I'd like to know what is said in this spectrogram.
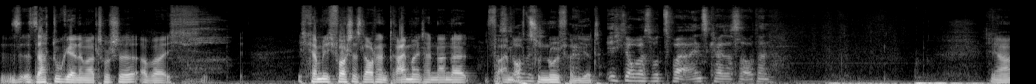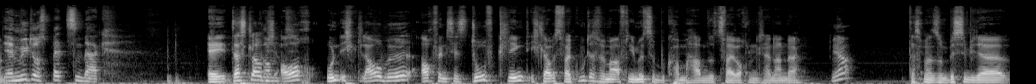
sag du gerne mal Tusche, aber ich, ich kann mir nicht vorstellen, dass Lautern dreimal hintereinander vor Das allem auch ich. zu Null verliert. Ich glaube, es wird 2-1 Kaiserslautern. Ja. Der Mythos Betzenberg. Ey, das glaube ich auch. Und ich glaube, auch wenn es jetzt doof klingt, ich glaube, es war gut, dass wir mal auf die Mütze bekommen haben, so zwei Wochen hintereinander. Ja. Dass man so ein bisschen wieder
